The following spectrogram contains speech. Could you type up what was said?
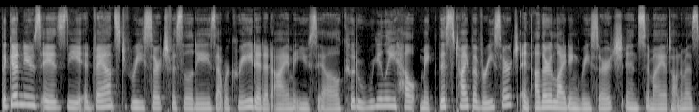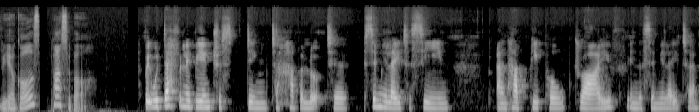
The good news is the advanced research facilities that were created at IAM at UCL could really help make this type of research and other lighting research in semi autonomous vehicles possible. But it would definitely be interesting to have a look to simulate a scene and have people drive in the simulator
